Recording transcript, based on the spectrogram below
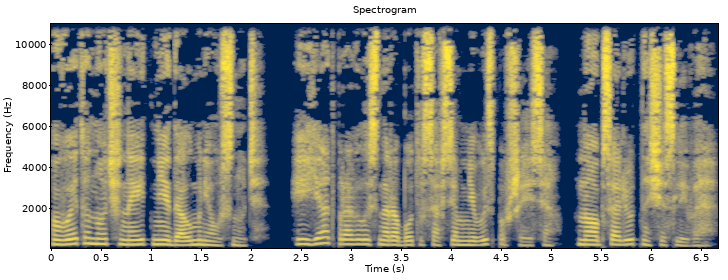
В эту ночь Нейт не дал мне уснуть, и я отправилась на работу совсем не выспавшаяся, но абсолютно счастливая.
